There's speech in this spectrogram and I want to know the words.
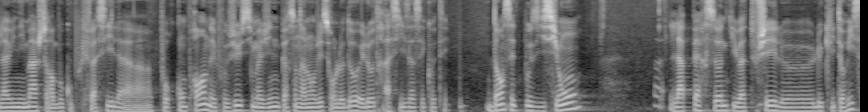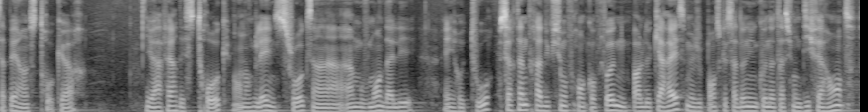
Là, une image sera beaucoup plus facile à, pour comprendre. Il faut juste imaginer une personne allongée sur le dos et l'autre assise à ses côtés. Dans cette position, la personne qui va toucher le, clitoris s'appelle un stroker. Il va faire des strokes. En anglais, une stroke, c'est un, mouvement d'aller et retour. Certaines traductions francophones parlent de caresse, mais je pense que ça donne une connotation différente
